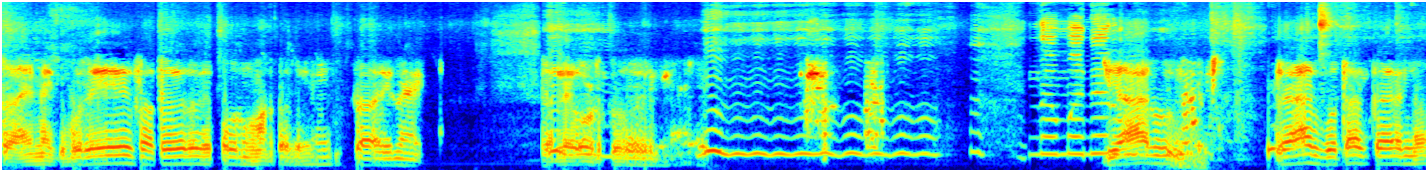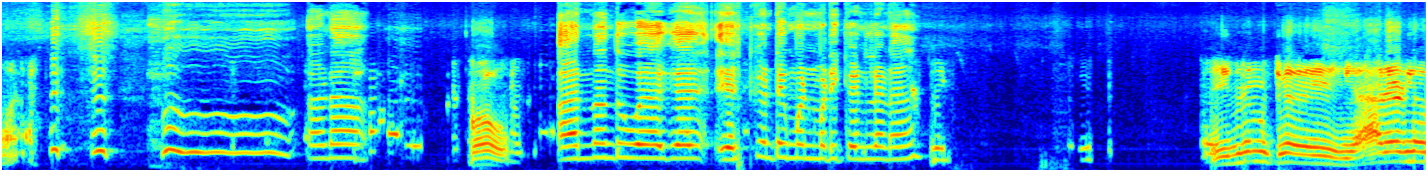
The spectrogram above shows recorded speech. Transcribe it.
ತಾಯಿನಾಕಿ ಬರೀ ಸತ್ತೋದ್ರೆ ಫೋನ್ ಮಾಡ್ತಾರೆ. ತಾಯಿನಾಕಿ ತಲೆ ಹೊಡ್ತದೆ ನಮ್ಮ ಯಾರು? ಯಾರು ಗೊತ್ತಾಗ್ತಾ ಇಲ್ಲ. ಅಣ್ಣ. ಓ ಹನ್ನೊಂದು ಎಷ್ಟು ಗಂಟೆಗೆ ಮಣ್ಣು ಮಡಿಕೊಂಡ್ಲಣ್ಣ ಇದು ನಿಮ್ಗೆ ಯಾರು ಹೇಳು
